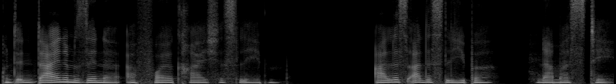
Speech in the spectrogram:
und in deinem Sinne erfolgreiches Leben. Alles, alles Liebe. Namaste.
